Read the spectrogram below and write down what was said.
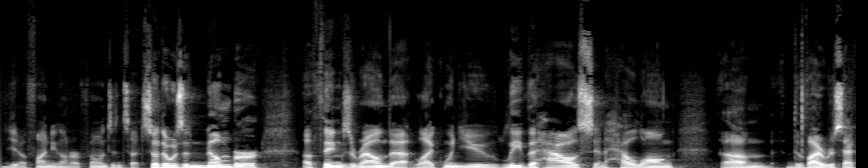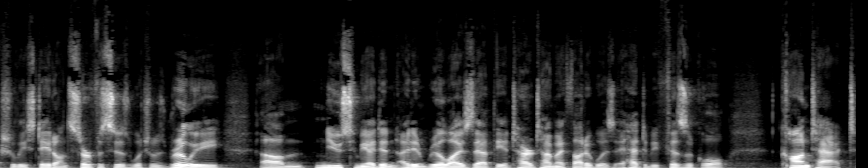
you know finding on our phones and such. So there was a number of things around that, like when you leave the house and how long. Um, the virus actually stayed on surfaces, which was really um, news to me. I didn't I didn't realize that the entire time. I thought it was it had to be physical contact.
